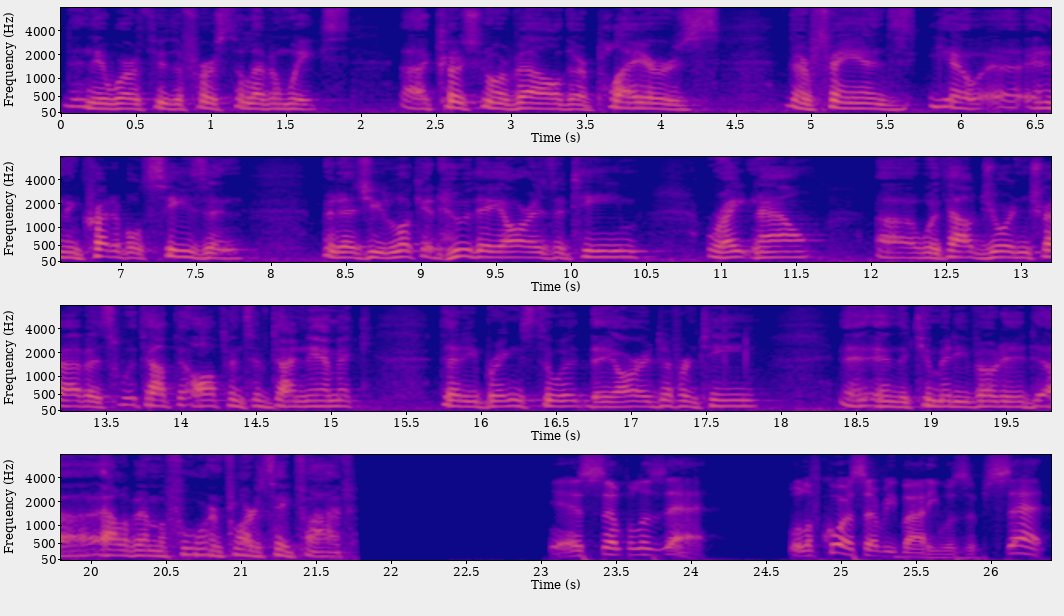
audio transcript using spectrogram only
than they were through the first 11 weeks. Uh, Coach Norvell, their players, their fans, you know, uh, an incredible season. But as you look at who they are as a team right now, uh, without Jordan Travis, without the offensive dynamic that he brings to it, they are a different team. And, the committee voted uh, Alabama four and Florida State five. Yeah, as simple as that. Well, of course, everybody was upset.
